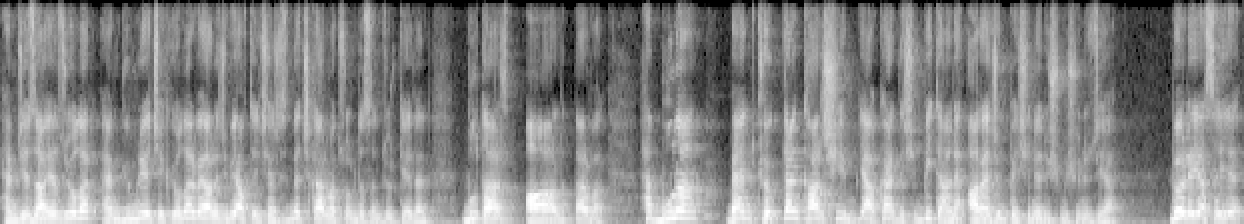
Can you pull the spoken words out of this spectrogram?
Hem ceza yazıyorlar hem gümrüğe çekiyorlar ve aracı bir hafta içerisinde çıkarmak zorundasın Türkiye'den. Bu tarz ağırlıklar var. Ha buna ben kökten karşıyım. Ya kardeşim bir tane aracın peşine düşmüşsünüz ya. Böyle yasayı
